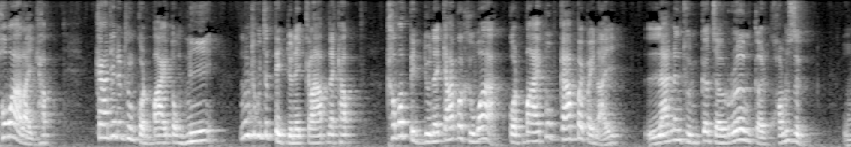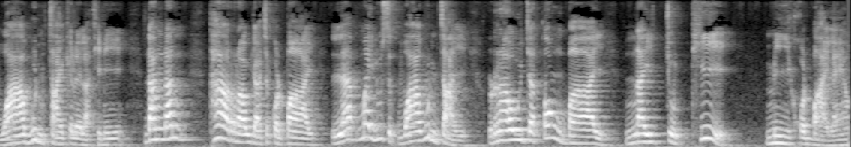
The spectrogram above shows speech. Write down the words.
เพราะว่าอะไรครับ การที่นักทุนกดบายตรงนี้นักทุนจะติดอยู่ในกราฟนะครับคำว่าติดอยู่ในกราฟก็คือว่ากดบายปุ๊บกราฟไม่ไปไหน และนักทุนก็จะเริ่มเกิดความรู้สึกว้าวุ่นใจกันเลยล่ะทีนี้ ดังนั้นถ้าเราอยากจะกดบายและไม่รู้สึกว้าวุ่นใจ เราจะต้องบายในจุดที่มีคนบายแล้ว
